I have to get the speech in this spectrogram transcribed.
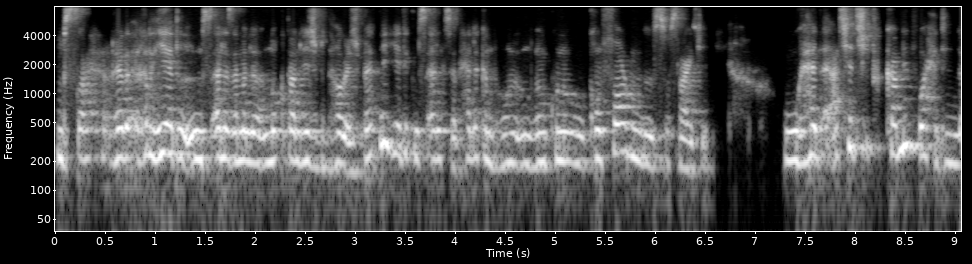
بصح غير غير هي المسألة زعما النقطة اللي جبدها وعجبتني هي ديك مسألة بحال كنبغيو نكونوا conforme لل society وهذا عرفتي هادشي فكرني في واحد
